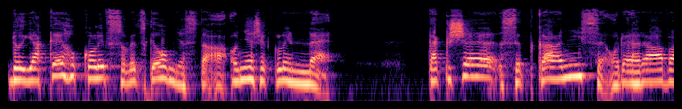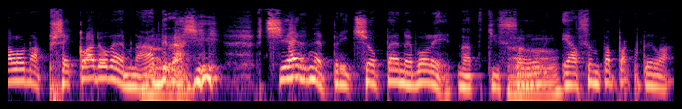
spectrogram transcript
do jakéhokoliv sovětského města a oni řekli ne. Takže setkání se odehrávalo na překladovém nádraží v Černé Pričope neboli nad Tisou. Já jsem tam pak byla.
